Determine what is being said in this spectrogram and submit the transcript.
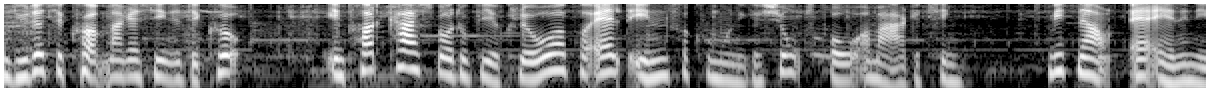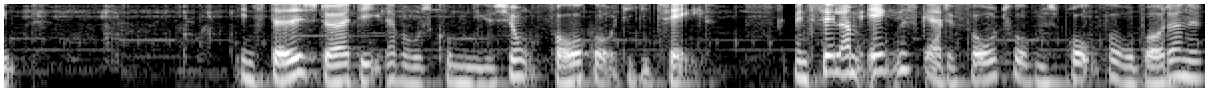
Du lytter til kommagasinet.dk, en podcast, hvor du bliver klogere på alt inden for kommunikationssprog og marketing. Mit navn er Anne Nimp. En stadig større del af vores kommunikation foregår digitalt. Men selvom engelsk er det foretrukne sprog for robotterne,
